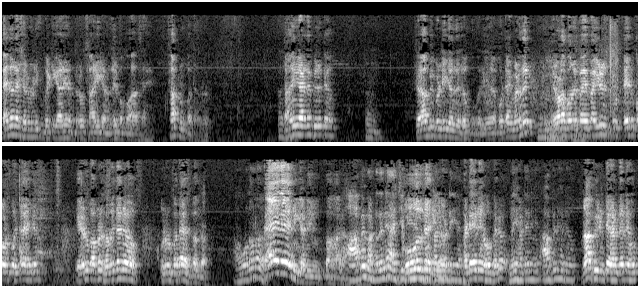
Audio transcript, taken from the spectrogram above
ਪਹਿਲਾਂ ਤਾਂ ਸ਼੍ਰੋਮਣੀ ਕਮੇਟੀ ਵਾਲੇ ਅੰਦਰੋਂ ਸਾਰੀ ਜਾਣਦੇ ਬਕਵਾਸ ਹੈ। ਸਭ ਨੂੰ ਪਤਾ ਉਹਨਾਂ ਨੂੰ। ਤਾਂ ਹੀ ਪੀਂਦੇ ਹੋ। ਹੂੰ। ਸ਼ਰਾਬ ਵੀ ਵੰਡੀ ਜਾਂਦੇ ਲੋਕ ਕਰੀਏ ਵੋਟਾਂ ਹੀ ਨੇ। ਰੌਲਾ ਪਾਉਂਦੇ ਪਏ ਪਏ ਜਿਹੜੇ ਇਹਨੂੰ ਕੌਣ ਪੁੱਛਦਾ ਹੈ ਜੀ ਇਹਨਾਂ ਨੂੰ ਆਪਣੇ ਸਮਝਦੇ ਨੇ ਉਹ। ਉਹਨਾਂ ਨੂੰ ਪਤਾ ਇਸ ਗੱਲ ਦਾ। ਉਦੋਂ ਨਾ ਕਹਿੰਦੇ ਨਹੀਂ ਜਾਣੀ ਬਾਹਰ ਆਪ ਵੰਡਦੇ ਨੇ ਐਸਜੀ ਬੋਲਦੇ ਨਹੀਂ ਹਟੇ ਨੇ ਉਹ ਫਿਰ। ਨਹੀਂ ਹਟੇ ਨਹੀਂ ਆਪ ਵੀ ਨਹੀਂ ਹਟੇ ਉਹ। ਨਾ ਪੀਣ ਤੇ ਹਟਦੇ ਨੇ ਉਹ।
